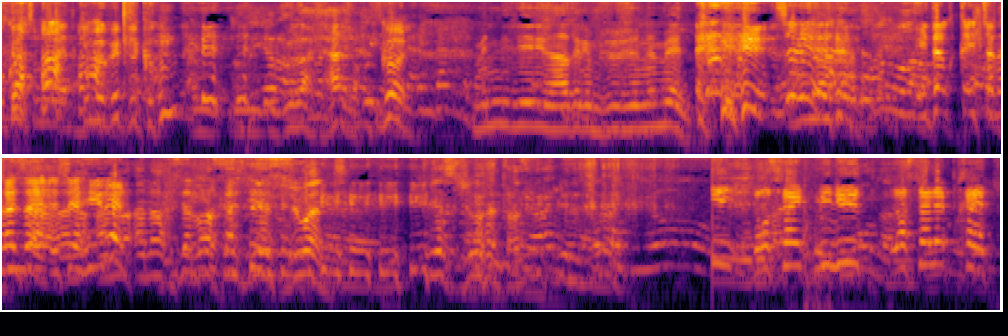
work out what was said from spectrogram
وكنت مريض كما قلت لكم. نقول واحد الحاجة. قول. مني دايرين هاضرين بجوج أنا مال زهير إذا لقى- التقى زا- زاهران أنا حسب راسي بياس جوانت بياس جوانت. عرفتي بياس جوانت. Dans 5 minutes, la salle est prête.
